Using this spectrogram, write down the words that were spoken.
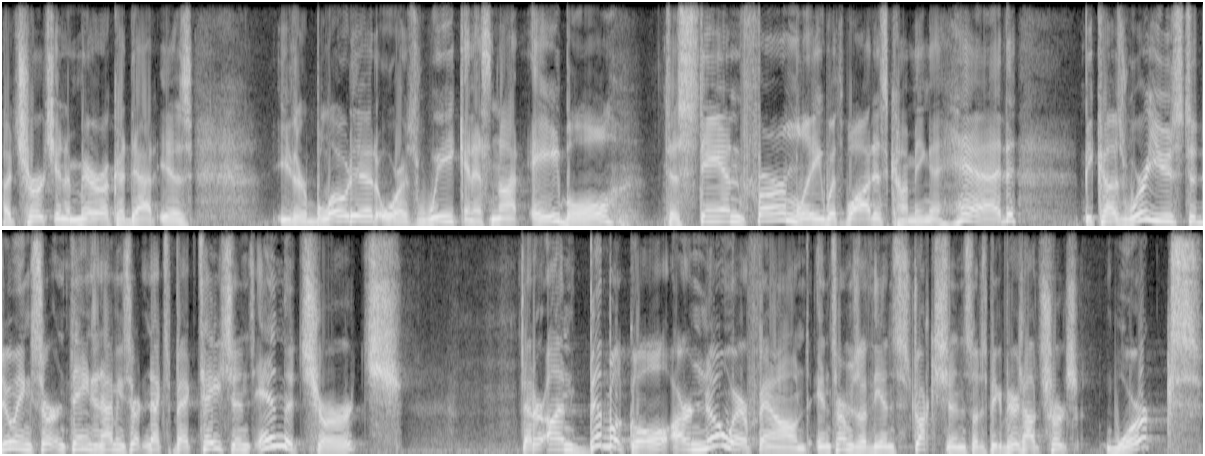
a church in America that is either bloated or is weak and it's not able to stand firmly with what is coming ahead because we're used to doing certain things and having certain expectations in the church that are unbiblical are nowhere found in terms of the instruction, so to speak. Here's how church works.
